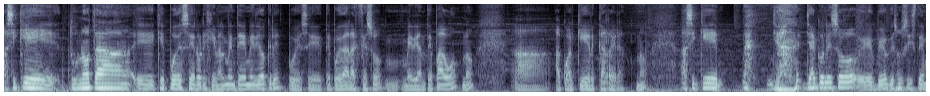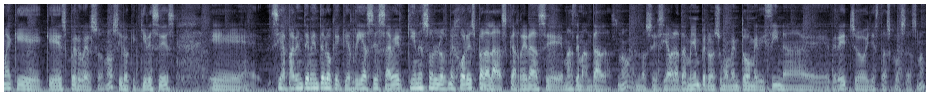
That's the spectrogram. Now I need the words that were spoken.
Así que tu nota que puede ser originalmente mediocre, pues te puede dar acceso mediante pago, ¿no? a, cualquier carrera, ¿no? Así que ya, ya con eso eh, veo que es un sistema que, es perverso, ¿no? Si lo que quieres es, eh, si aparentemente lo que querrías es saber quiénes son los mejores para las carreras eh, más demandadas, ¿no? No sé si ahora también, pero en su momento medicina, derecho y estas cosas, ¿no?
